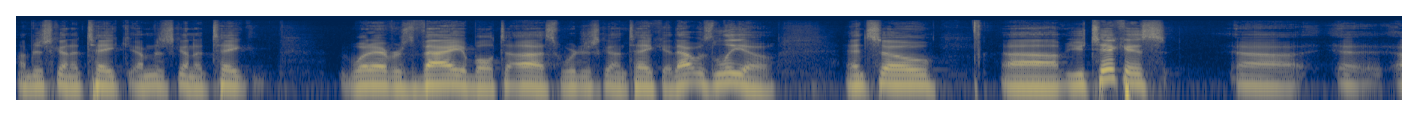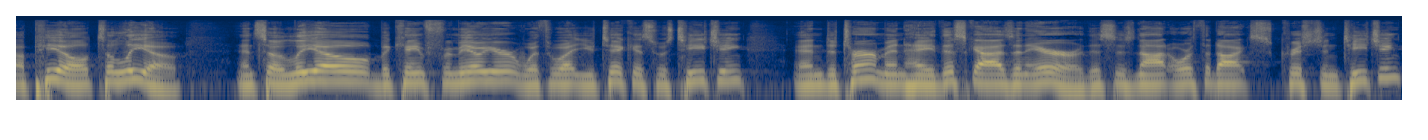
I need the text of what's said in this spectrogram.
I'm just going to take, I'm just going to take whatever's valuable to us. We're just going to take it. That was Leo. And so uh, Eutychus uh, uh, appealed to Leo. And so Leo became familiar with what Eutychus was teaching and determined, hey, this guy's an error. This is not Orthodox Christian teaching.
